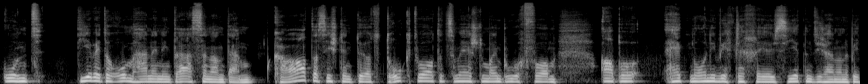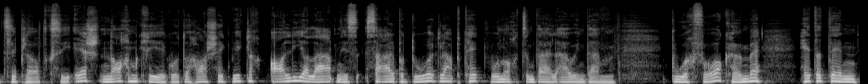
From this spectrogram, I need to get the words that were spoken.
Und die wiederum haben ein Interesse an dem K. Das ist dann dort gedruckt worden, zum ersten Mal in Buchform. Aber hat noch nicht wirklich realisiert und ist auch noch ein bisschen platt gewesen. Erst nach dem Krieg, wo der Haschek wirklich alle Erlebnisse selber durchgelebt hat, wo noch zum Teil auch in dem Buch vorkommen, hat er dann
